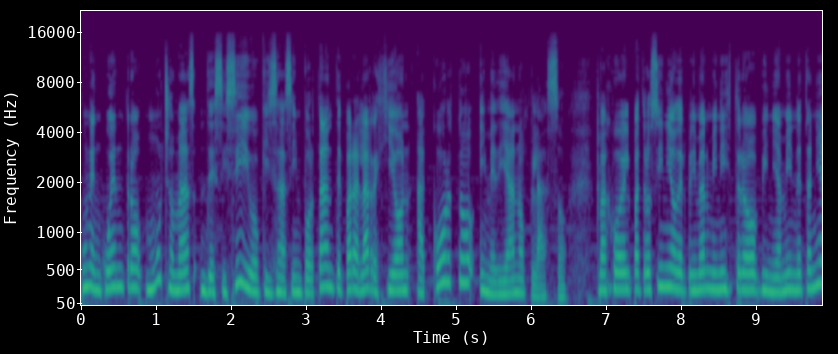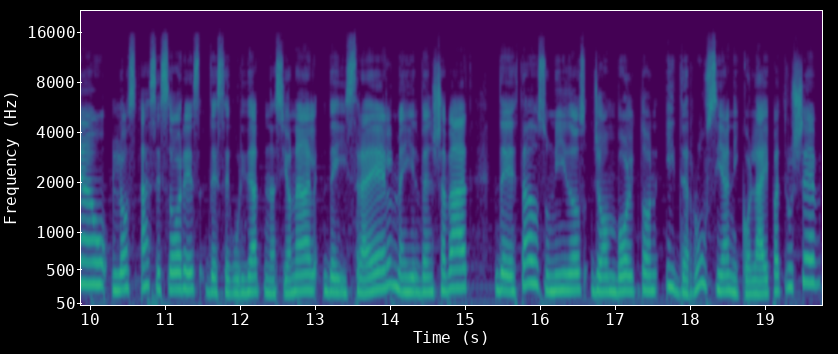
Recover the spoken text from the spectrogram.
un, encuentro mucho más decisivo, quizás importante para la región a corto y mediano plazo. Bajo el patrocinio del primer ministro Benjamin Netanyahu, los asesores de seguridad nacional de Israel, Meir Ben Shabbat, de Estados Unidos, John Bolton, y de Rusia, Nikolai Patrushev,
